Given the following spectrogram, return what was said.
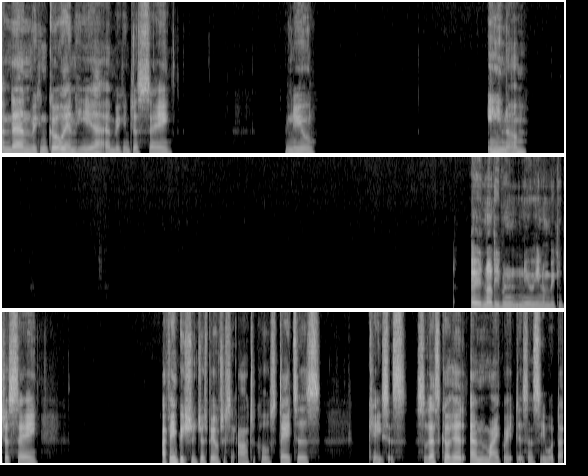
And then we can go in here and we can just say new enum uh, not even new enum, we can just say I think we should just be able to say article status cases. So let's go ahead and migrate this and see what that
